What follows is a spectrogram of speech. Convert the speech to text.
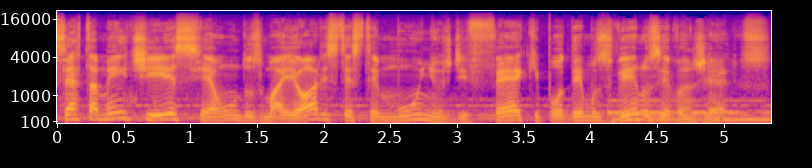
Certamente esse é um dos maiores testemunhos de fé que podemos ver nos evangelhos.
